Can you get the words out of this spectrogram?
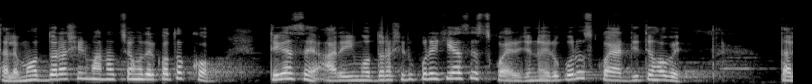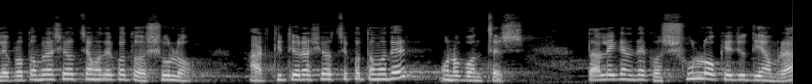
তাহলে মধ্যরাশির মান হচ্ছে আমাদের কত? ক। ঠিক আছে? আর এই মধ্যরাশির উপরে কি আছে? স্কোয়ারের জন্য এর উপরেও স্কোয়ার দিতে হবে। তাহলে প্রথম রাশি হচ্ছে আমাদের কত? ষোলো। আর তৃতীয় রাশি হচ্ছে কত আমাদের? উনপঞ্চাশ তাহলে এখানে দেখো, ষোলোকে যদি আমরা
